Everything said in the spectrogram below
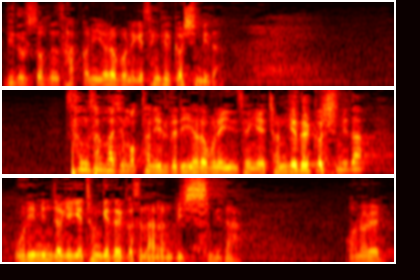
믿을 수 없는 사건이 여러분에게 생길 것입니다. 상상하지 못한 일들이 여러분의 인생에 전개될 것입니다. 우리 민족에게 전개될 것을 나는 믿습니다. 오늘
